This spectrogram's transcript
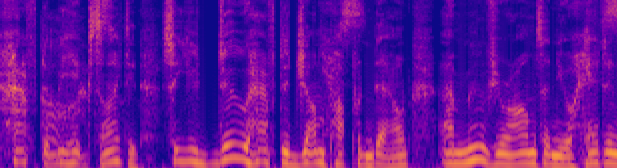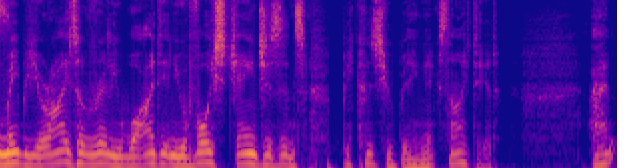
have to oh, be excited. So you do have to jump yes. up and down and move your arms and your head, yes. and maybe your eyes are really wide and your voice changes and, because you're being excited. And,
